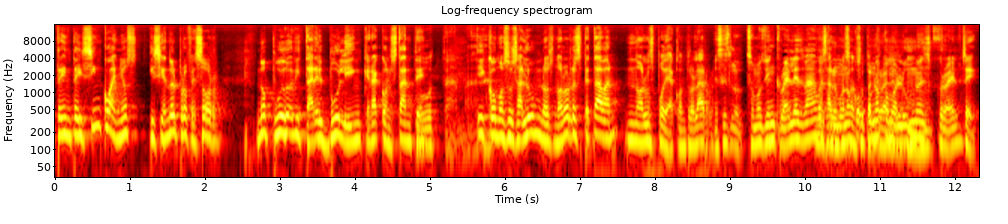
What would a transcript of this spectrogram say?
35 años y siendo el profesor, no pudo evitar el bullying que era constante. Puta madre. Y como sus alumnos no lo respetaban, no los podía controlar. güey. Es que somos bien crueles, va. Los alumnos Uno, son súper uno como alumno es cruel. Sí.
